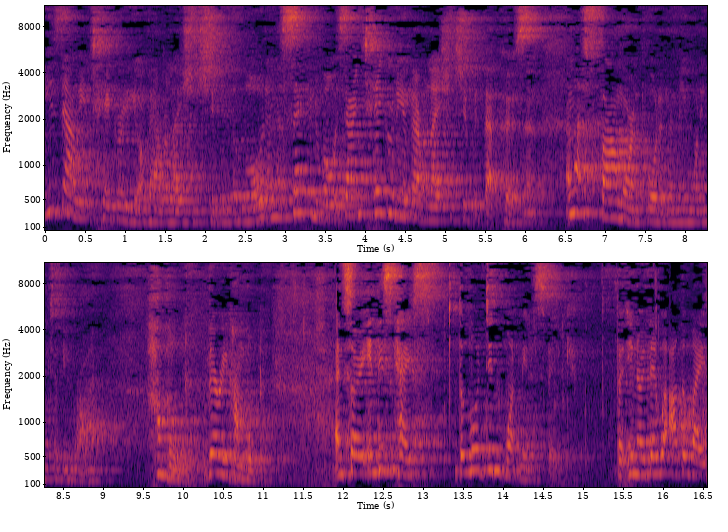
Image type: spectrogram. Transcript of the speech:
is our integrity of our relationship with the Lord, and the second of all, it's our integrity of our relationship with that person. And that's far more important than me wanting to be right. Humbled, very humbled. And so in this case, the Lord didn't want me to speak. But you know, there were other ways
